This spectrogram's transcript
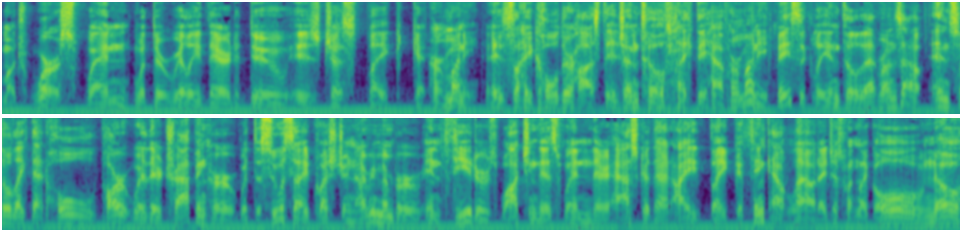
much worse when what they're really there to do is just like get her money. Is like hold her hostage until like they have her money, basically until that runs out. And so like that whole part where they're trapping her with the suicide question, I remember in theaters watching this when they ask her that, I like I think out loud I just went like, "Oh no.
